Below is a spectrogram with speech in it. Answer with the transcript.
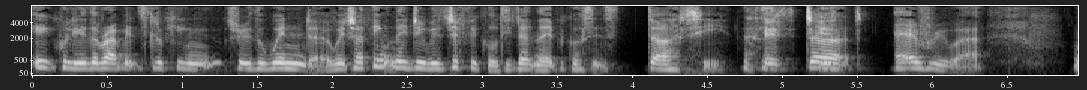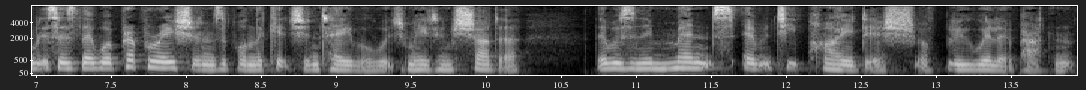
equally, the rabbits looking through the window, which I think they do with difficulty, don't they? Because it's dirty. There's it, dirt it, everywhere. It says there were preparations upon the kitchen table which made him shudder. There was an immense empty pie dish of blue willow pattern,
